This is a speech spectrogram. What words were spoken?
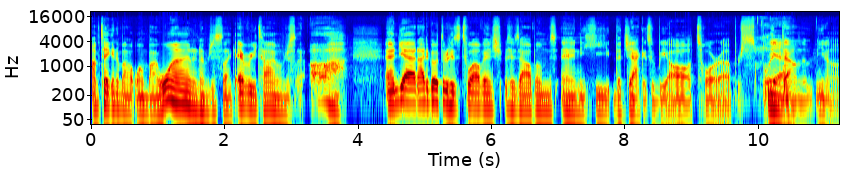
I'm taking them out one by one. And I'm just like, every time I'm just like, oh. And yeah, and I'd go through his 12 inch, his albums, and he, the jackets would be all tore up or split Yeah. down the, you know,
